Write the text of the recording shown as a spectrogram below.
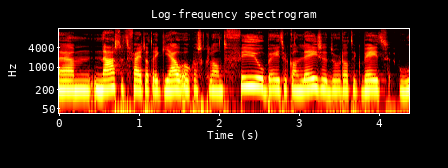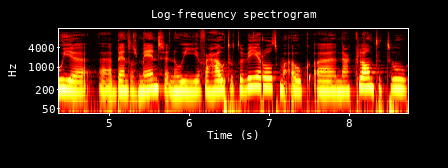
Um, naast het feit dat ik jou ook als klant veel beter kan lezen, doordat ik weet hoe je uh, bent als mens en hoe je je verhoudt tot de wereld, maar ook uh, naar klanten toe.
